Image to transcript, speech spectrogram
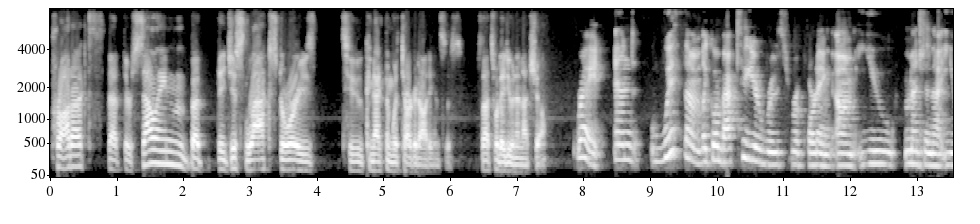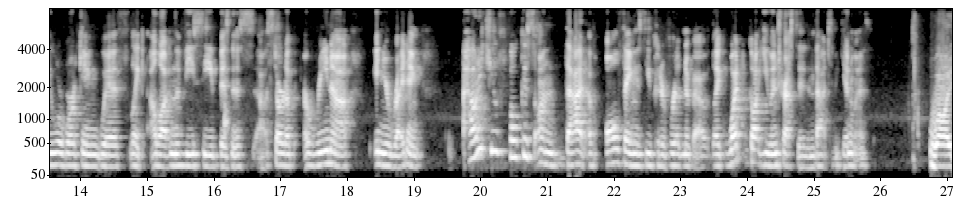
products that they're selling, but they just lack stories to connect them with target audiences. So that's what I do in a nutshell. Right. And with them, like going back to your roots reporting, um, you mentioned that you were working with like a lot in the VC business uh, startup arena in your writing how did you focus on that of all things you could have written about? Like, what got you interested in that to begin with? Well, I,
